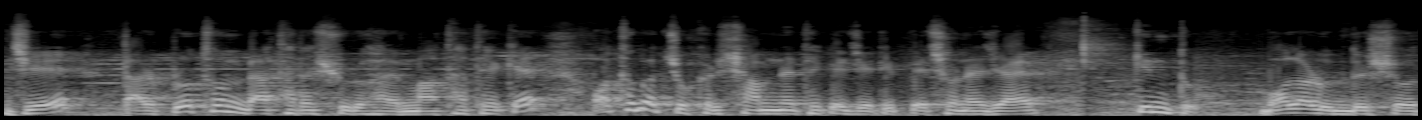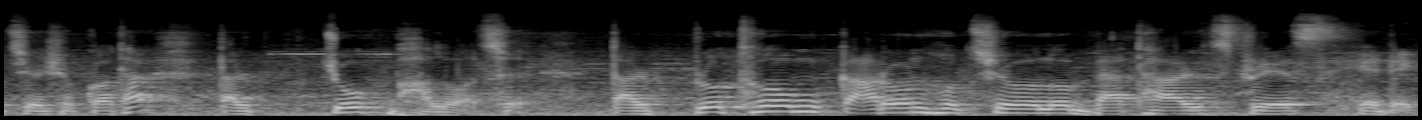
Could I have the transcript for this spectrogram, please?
যে তার প্রথম ব্যথাটা শুরু হয় মাথা থেকে অথবা চোখের সামনে থেকে যেটি পেছনে যায়। কিন্তু বলার উদ্দেশ্য হচ্ছে এসব কথা, তার চোখ ভালো আছে। তার প্রথম কারণ হচ্ছে হলো ব্যথার স্ট্রেস হেডেক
